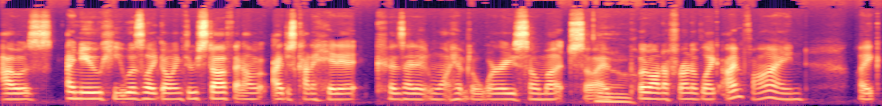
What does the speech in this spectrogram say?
I was, I knew he was like going through stuff and I, I just kind of hid it because I didn't want him to worry so much. So Yeah. I put on a front of like, I'm fine. Like,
